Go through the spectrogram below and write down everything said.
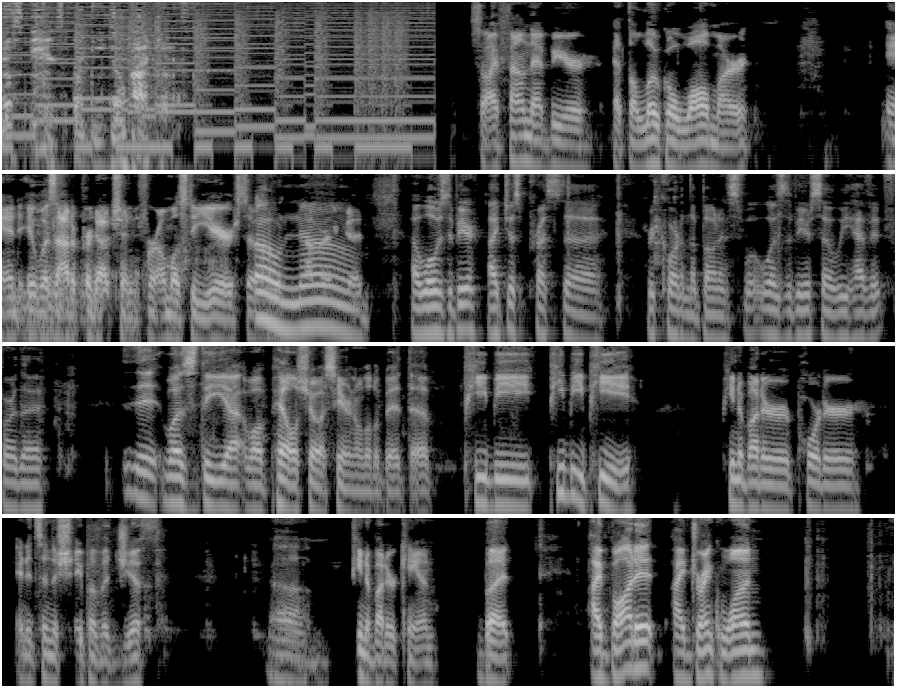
This is a Deco podcast. So I found that beer at the local Walmart and it was out of production for almost a year. So Oh no! good. Uh, what was the beer? I just pressed uh, record on the bonus. What was the beer? So we have it for the. It was the uh, well, Pail show us here in a little bit. The PB PBP peanut butter porter, and it's in the shape of a Jif Um, um, peanut butter can. But I bought it. I drank one.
